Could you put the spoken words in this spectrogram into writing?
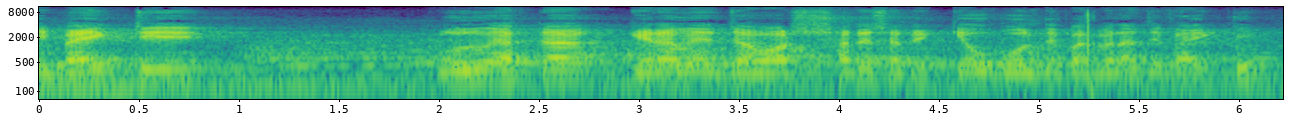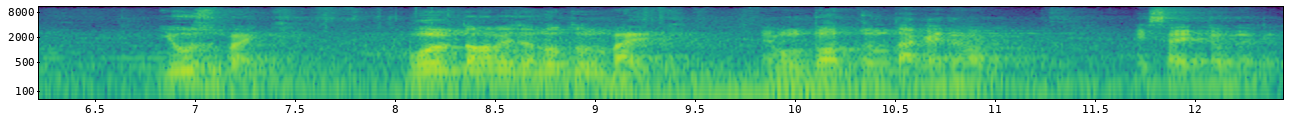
এই বাইকটি কোনো একটা গ্রামে যাওয়ার সাথে সাথে কেউ বলতে পারবে না যে বাইকটি ইউজ বাইক বলতে হবে যে নতুন বাইক এবং দশজন তাকাইতে হবে। এই সাইডটাও দেখেন।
